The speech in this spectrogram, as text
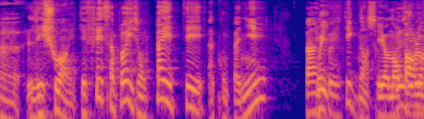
Euh, les choix ont été faits. Simplement, ils n'ont pas été accompagnés une politique dans ce Et on en, parle,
